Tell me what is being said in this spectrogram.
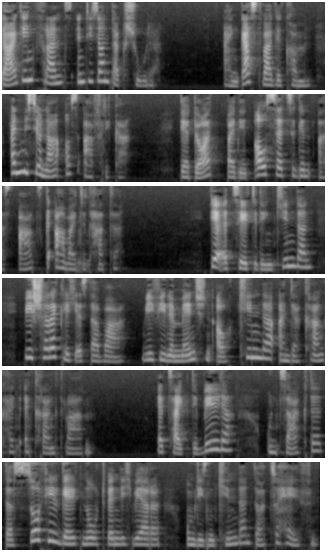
Da ging Franz in die Sonntagsschule. Ein Gast war gekommen, ein Missionar aus Afrika, der dort bei den Aussätzigen als Arzt gearbeitet hatte. Der erzählte den Kindern, wie schrecklich es da war, wie viele Menschen, auch Kinder, an der Krankheit erkrankt waren. Er zeigte Bilder und sagte, dass so viel Geld notwendig wäre, um diesen Kindern dort zu helfen.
